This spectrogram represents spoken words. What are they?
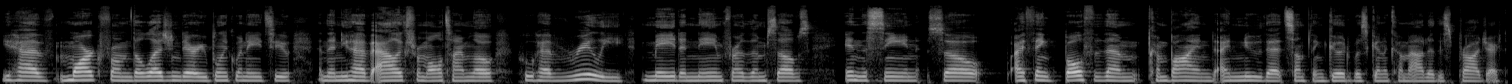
You have Mark from the legendary Blink 182, and then you have Alex from All Time Low, who have really made a name for themselves in the scene. So I think both of them combined, I knew that something good was going to come out of this project.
